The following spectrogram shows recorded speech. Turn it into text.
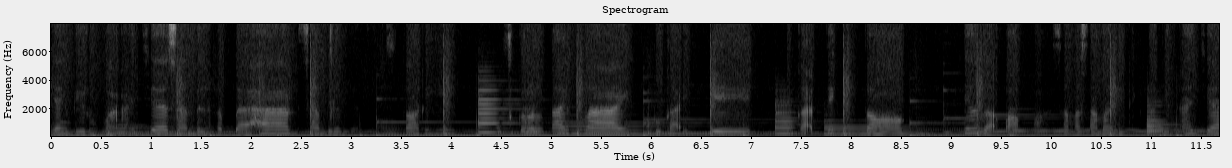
Yang di rumah aja sambil rebahan sambil ngeliatin story scroll timeline buka IG buka TikTok ya nggak apa-apa. Sama-sama dinikmatin aja.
